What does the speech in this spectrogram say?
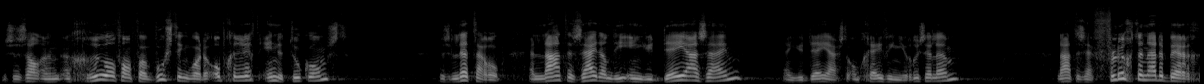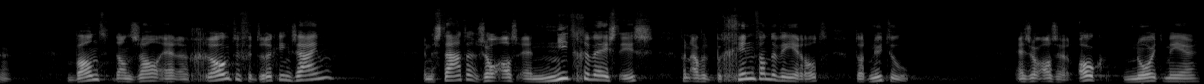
Dus er zal een, een gruwel van verwoesting worden opgericht in de toekomst. Dus let daarop. En laten zij dan die in Judea zijn, en Judea is de omgeving Jeruzalem, laten zij vluchten naar de bergen. Want dan zal er een grote verdrukking zijn. En er staat er, zoals er niet geweest is vanaf het begin van de wereld tot nu toe. En zoals er ook nooit meer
